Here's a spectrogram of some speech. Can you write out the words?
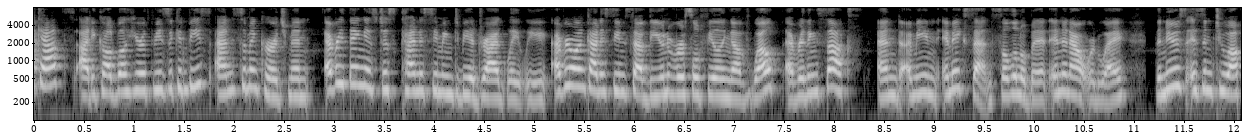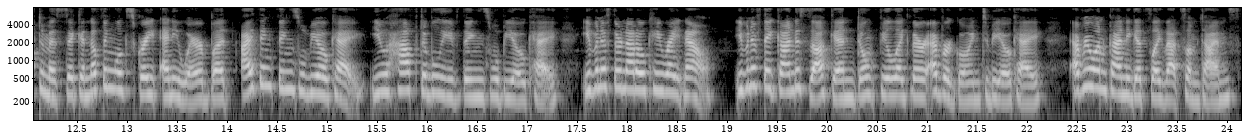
Hi cats, Addie Caldwell here with music and peace and some encouragement. Everything is just kind of seeming to be a drag lately. Everyone kind of seems to have the universal feeling of, well, everything sucks. And I mean, it makes sense, a little bit, in an outward way. The news isn't too optimistic and nothing looks great anywhere, but I think things will be okay. You have to believe things will be okay, even if they're not okay right now. Even if they kinda suck and don't feel like they're ever going to be okay. Everyone kinda gets like that sometimes.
